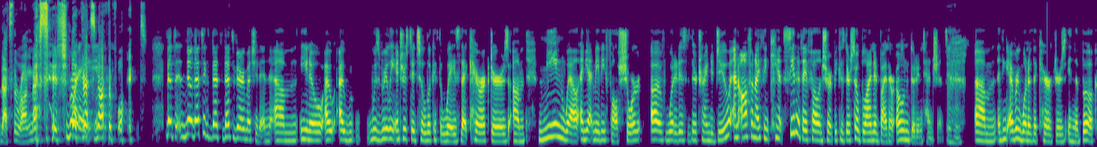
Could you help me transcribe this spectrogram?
that's the wrong message. Right. like, that's not the point. That's no, that's that's that's very much it. And um, you know, I I was really interested to look at the ways that characters um, mean well and yet maybe fall short of what it is that they're trying to do, and often I think can't see that they've fallen short because they're so blinded by their own good intentions. Mm-hmm. Um, I think every one of the characters in the book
